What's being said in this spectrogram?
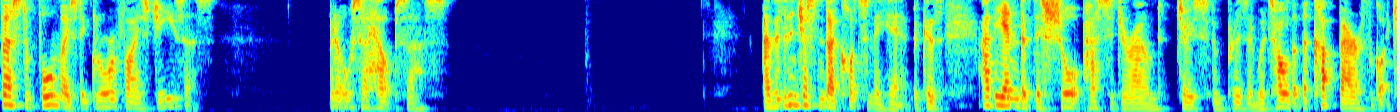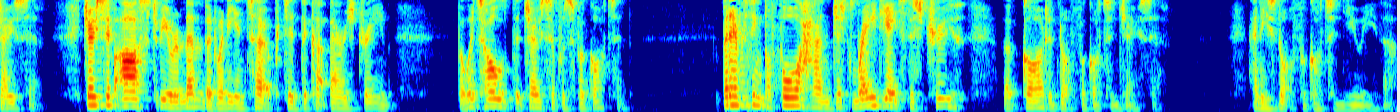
first and foremost, it glorifies Jesus, but it also helps us. And there's an interesting dichotomy here because at the end of this short passage around Joseph in prison, we're told that the cupbearer forgot Joseph. Joseph asked to be remembered when he interpreted the cupbearer's dream, but we're told that Joseph was forgotten. But everything beforehand just radiates this truth that God had not forgotten Joseph, and he's not forgotten you either.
